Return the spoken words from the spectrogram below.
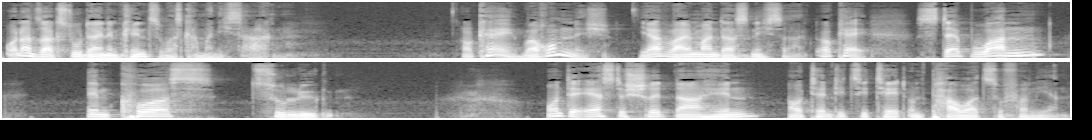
Und dann sagst du deinem Kind, sowas kann man nicht sagen. Okay, warum nicht? Ja, weil man das nicht sagt. Okay, Step one im Kurs zu lügen. Und der erste Schritt dahin, Authentizität und Power zu verlieren.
